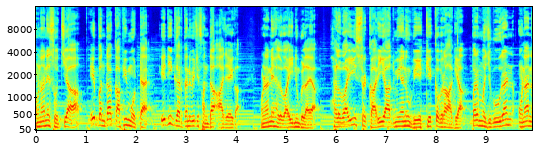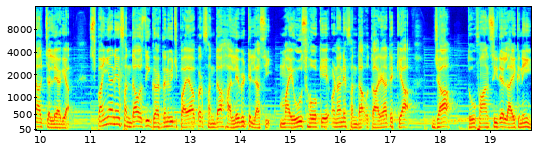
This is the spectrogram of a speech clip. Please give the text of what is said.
ਉਹਨਾਂ ਨੇ ਸੋਚਿਆ, ਇਹ ਬੰਦਾ ਕਾਫੀ ਮੋਟਾ ਹੈ, ਇਹਦੀ ਗਰਦਨ ਵਿੱਚ ਫੰਦਾ ਆ ਜਾਏਗਾ। ਉਹਨਾਂ ਨੇ ਹਲਵਾਈ ਨੂੰ ਬੁਲਾਇਆ। ਹਲਵਾਈ ਸਰਕਾਰੀ ਆਦਮੀਆਂ ਨੂੰ ਵੇਖ ਕੇ ਘਬਰਾ ਗਿਆ, ਪਰ ਮਜਬੂਰਨ ਉਹਨਾਂ ਨਾਲ ਚੱਲਿਆ ਗਿਆ। ਸਿਪਾਹੀਆਂ ਨੇ ਫੰਦਾ ਉਸ ਦੀ ਗਰਦਨ ਵਿੱਚ ਪਾਇਆ, ਪਰ ਫੰਦਾ ਹਾਲੇ ਵੀ ਢਿੱਲਾ ਸੀ। ਮਾਇੂਸ ਹੋ ਕੇ ਉਹਨਾਂ ਨੇ ਫੰਦਾ ਉਤਾਰਿਆ ਤੇ ਕਿਹਾ, ਜਾ, ਤੂੰ ਫਾਂਸੀ ਦੇ ਲਾਇਕ ਨਹੀਂ,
